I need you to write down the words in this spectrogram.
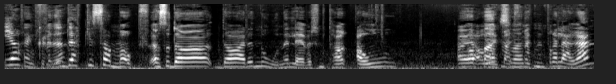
ja, Tenker du det? Det er ikke samme opp... Altså da, da er det noen elever som tar all, all Oppmerksomheten. fra læreren.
